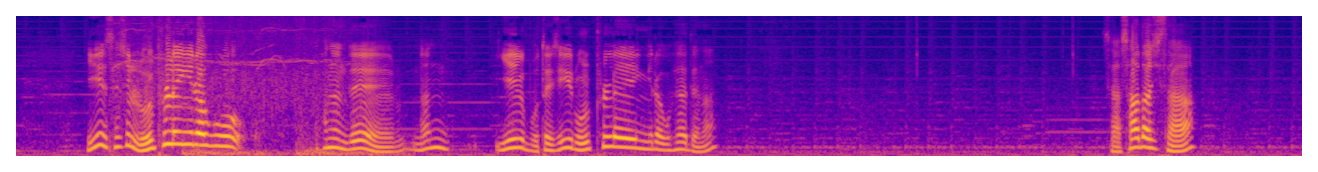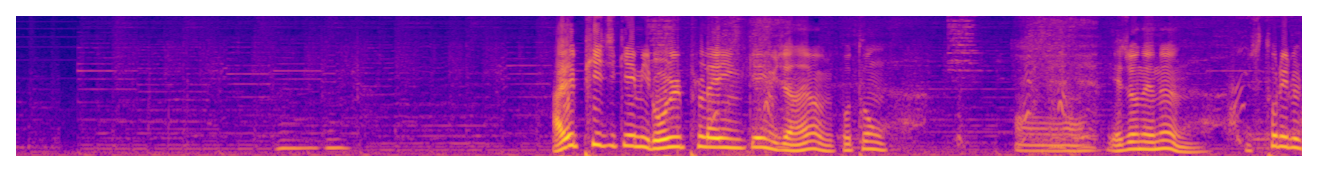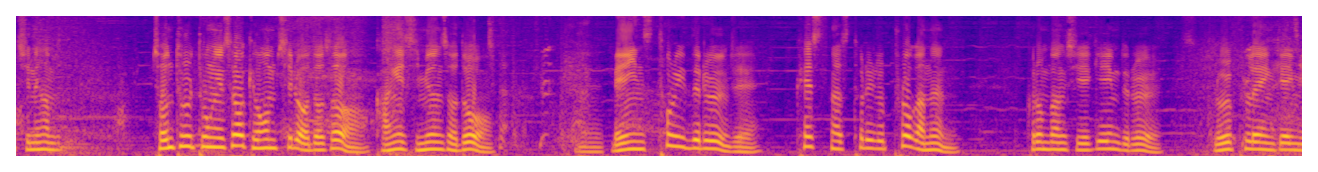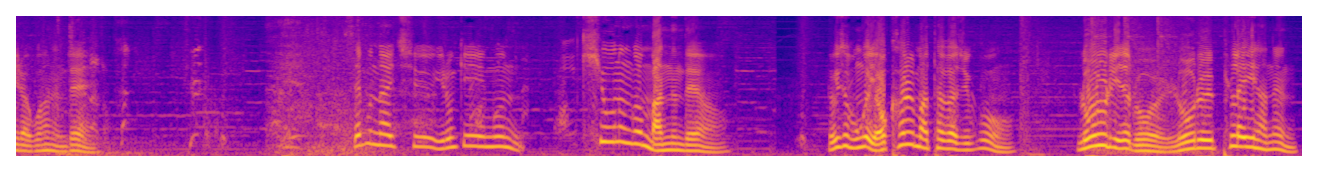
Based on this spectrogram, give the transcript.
이게 사실 롤플레잉이라고 하는데 난 이해를 못하겠어. 이 롤플레잉이라고 해야 되나? 자, 4-4. RPG 게임이 롤플레잉 게임이잖아요. 보통 어, 예전에는 스토리를 진행하면서 전투를 통해서 경험치를 얻어서 강해지면서도 네, 메인 스토리들을 이제 퀘스트나 스토리를 풀어가는 그런 방식의 게임들을 롤플레잉 게임이라고 하는데 세븐나이츠 이런 게임은 키우는 건 맞는데요. 여기서 뭔가 역할을 맡아가지고 롤이죠 롤 롤을 플레이하는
